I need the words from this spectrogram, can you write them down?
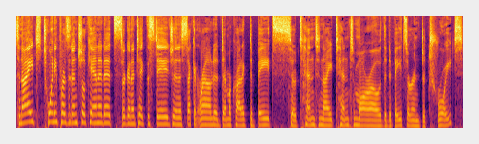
Tonight, 20 presidential candidates are going to take the stage in a second round of Democratic debates. So 10 tonight, 10 tomorrow. The debates are in Detroit.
